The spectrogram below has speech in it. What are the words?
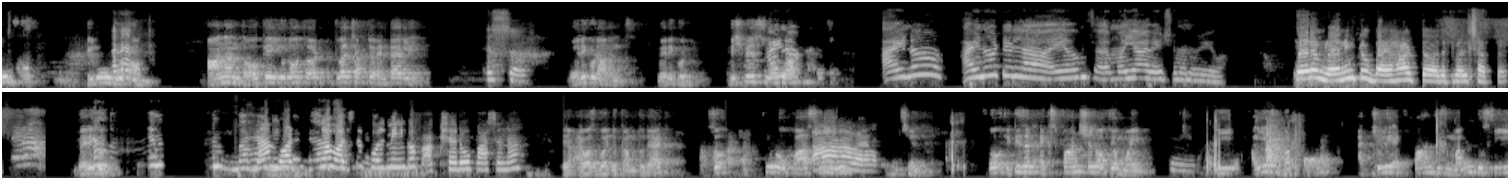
video Anand. Anand. Okay, you know third, 12th chapter entirely. Yes, sir. Very good, Anand. Very good. Vishwesh, you I want to know. ask? I know. I know till uh, Veshamano eva. Sir, I'm learning to by heart uh, the 12th chapter. Very good. Ma'am, what, sir, what's the full meaning of Aksharopasana? Yeah, I was going to come to that. So, Akshara Upasana Ah, is vara. mentioned. So, it is an expansion of your mind. The highest bhakta actually expands his mind to see,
